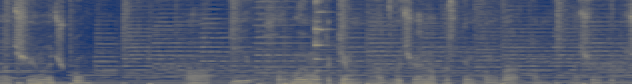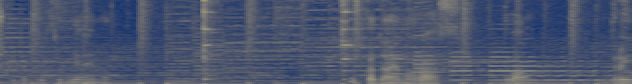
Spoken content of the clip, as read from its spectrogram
начиночку і формуємо таким надзвичайно простим конвертом. Начинку трішки так розрівняємо. І складаємо раз, два, три,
